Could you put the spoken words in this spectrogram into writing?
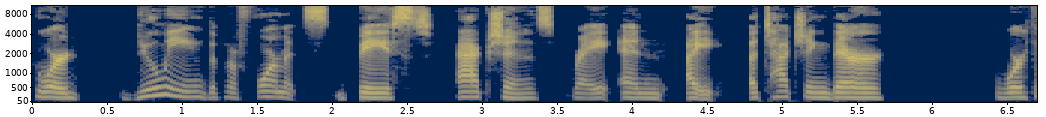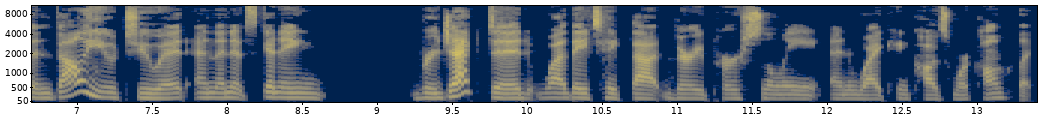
who are doing the performance based actions, right? And I attaching their worth and value to it. And then it's getting rejected, why they take that very personally and why it can cause more conflict.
